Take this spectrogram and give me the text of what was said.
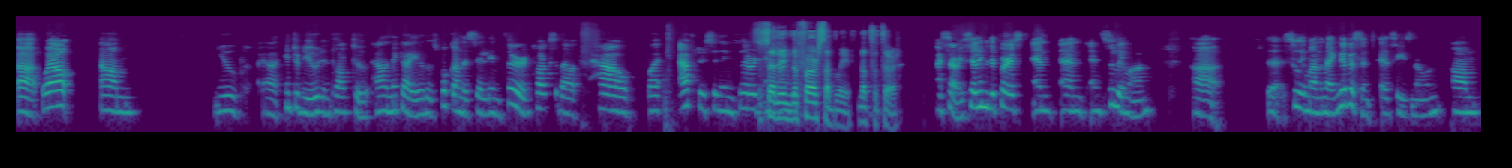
Uh, well, um, you uh, interviewed and talked to Alan Mikhail, whose book on the Selim III talks about how, but after Selim III, Selim the First, I believe, not the third. Uh, sorry, Selim the First and and and Suleiman, uh, the Suleiman the Magnificent, as he's known, um,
